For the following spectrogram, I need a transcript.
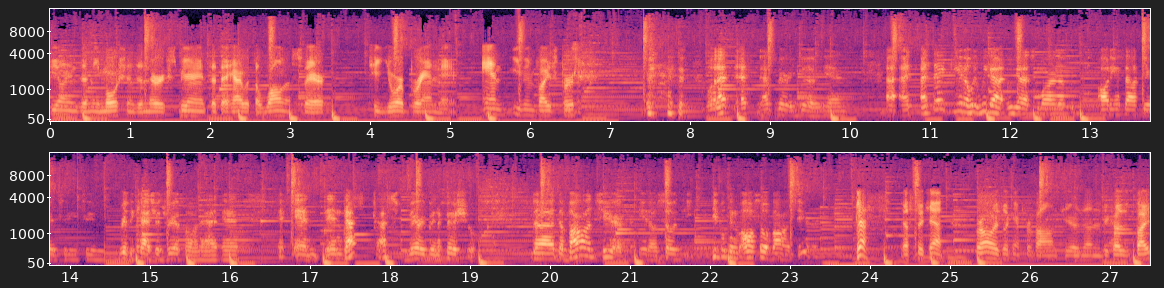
feelings and emotions and their experience that they had with the wellness fair to your brand name, and even vice versa. well, that, that's that's very good, and I, I think you know we, we got we got a smart enough audience out there to, to really catch a drift on that, and and and that's that's very beneficial. The the volunteer, you know, so people can also volunteer. Yes, yes, they can. We're always looking for volunteers, and because by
